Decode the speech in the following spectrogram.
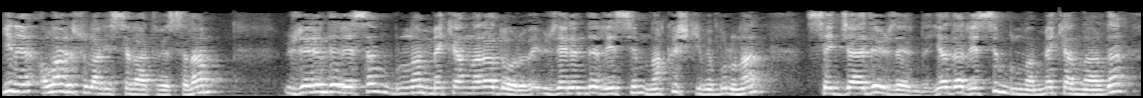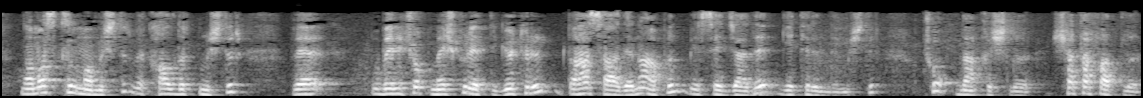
Yine Allah Resulü Aleyhisselatü Vesselam üzerinde resim bulunan mekanlara doğru ve üzerinde resim, nakış gibi bulunan seccade üzerinde ya da resim bulunan mekanlarda namaz kılmamıştır ve kaldırtmıştır ve Bu beni çok meşgul etti. Götürün daha sade ne yapın? Bir seccade getirin demiştir. Çok nakışlı, şatafatlı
